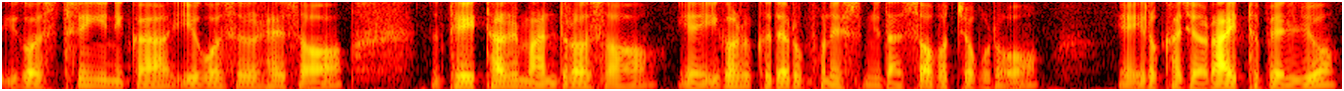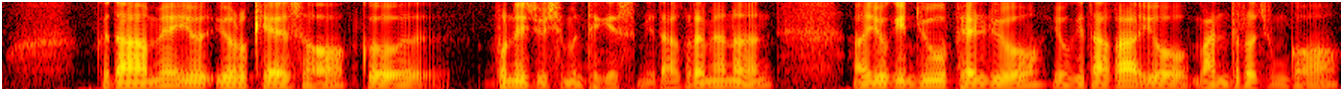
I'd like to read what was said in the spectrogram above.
이거 스트링이니까 이것을 해서 데이터를 만들어서 예, 이거를 그대로 보냈습니다. 서버 쪽으로 예, 이렇게 하죠. 라이트 밸류 그 다음에 요, 요렇게 해서 그 보내주시면 되겠습니다. 그러면은 아, 여기 new value 여기다가 요 만들어 준 거,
